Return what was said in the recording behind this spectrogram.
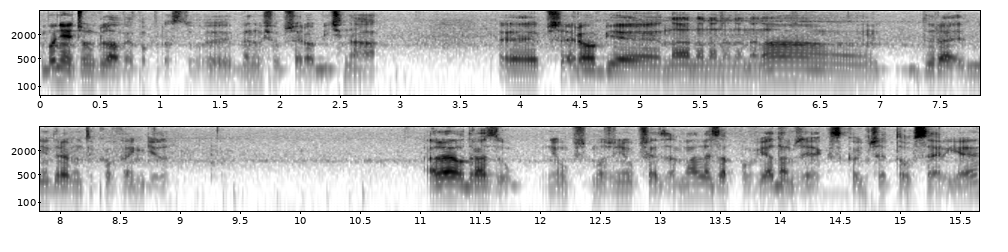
albo nie, dżunglowe po prostu, y, będę musiał przerobić na... y, Przerobię na, na, na, na, na, na, na dre, nie drewno, tylko węgiel. Ale od razu, nie może nie uprzedzam, ale zapowiadam, że jak skończę tą serię,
